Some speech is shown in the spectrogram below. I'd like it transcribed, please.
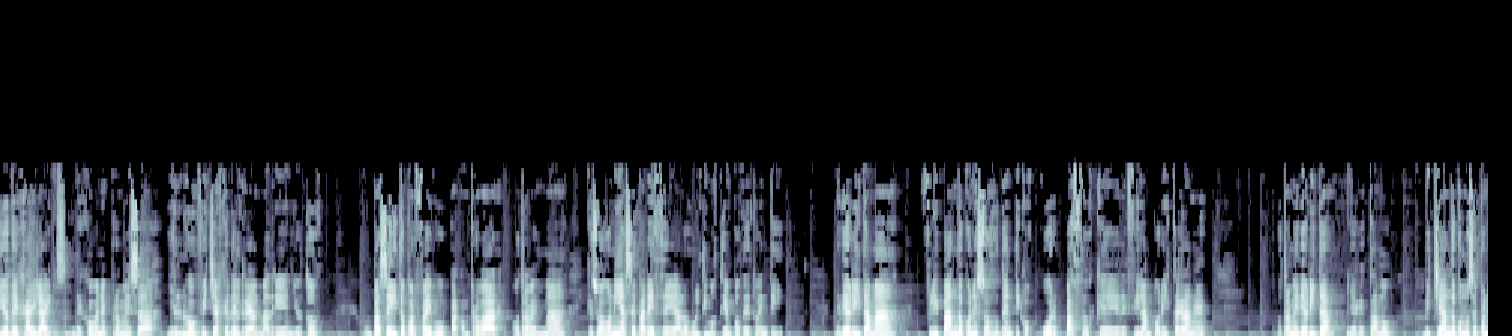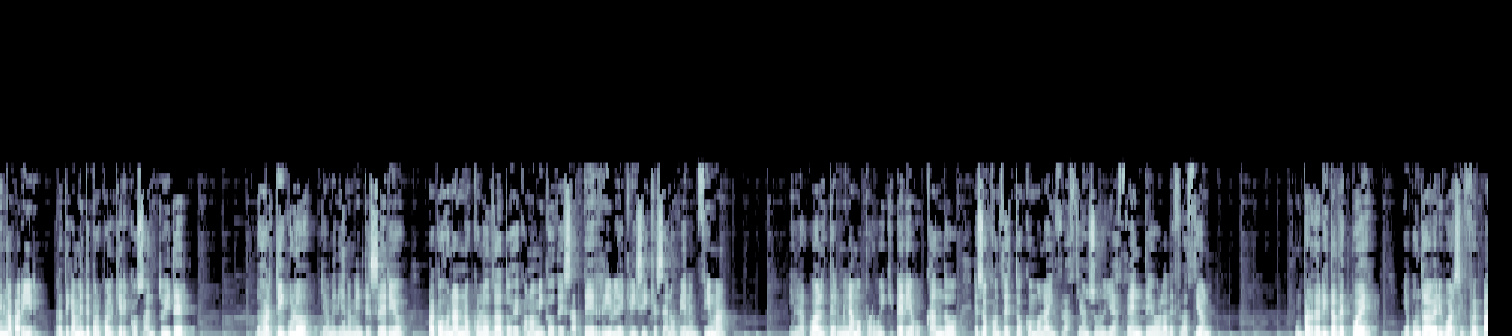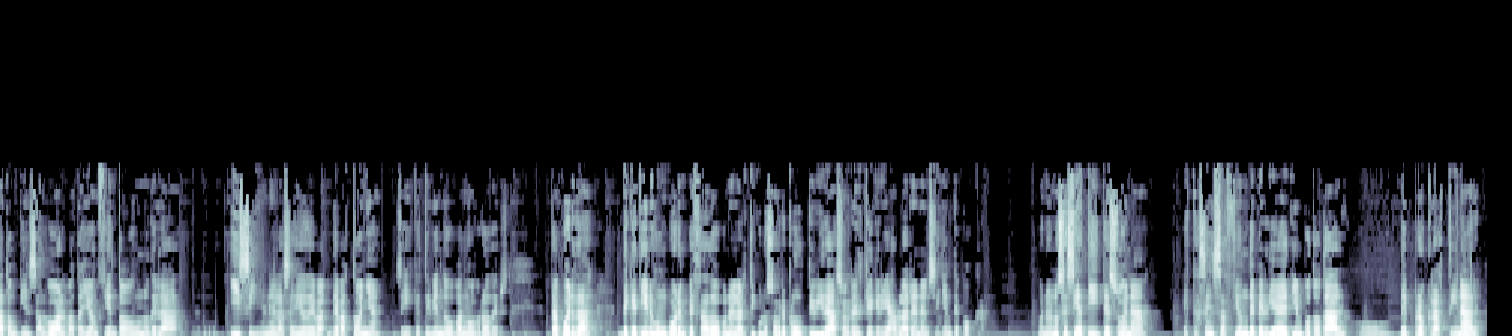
Vídeos de highlights de jóvenes promesas y el nuevo fichaje del Real Madrid en YouTube. Un paseíto por Facebook para comprobar otra vez más que su agonía se parece a los últimos tiempos de Twenty. Media horita más flipando con esos auténticos cuerpazos que desfilan por Instagram, ¿eh? Otra media horita, ya que estamos, bicheando cómo se ponen a parir prácticamente por cualquier cosa en Twitter. Dos artículos, ya medianamente serios, para acojonarnos con los datos económicos de esa terrible crisis que se nos viene encima, y la cual terminamos por Wikipedia buscando esos conceptos como la inflación subyacente o la deflación. Un par de horitas después, y a punto de averiguar si fue Patton quien salvó al batallón 101 de la Easy en el asedio de, de Bastoña, sí, es que estoy viendo Bang of Brothers, ¿te acuerdas de que tienes un Word empezado con el artículo sobre productividad sobre el que querías hablar en el siguiente podcast? Bueno, no sé si a ti te suena esta sensación de pérdida de tiempo total o de procrastinar,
